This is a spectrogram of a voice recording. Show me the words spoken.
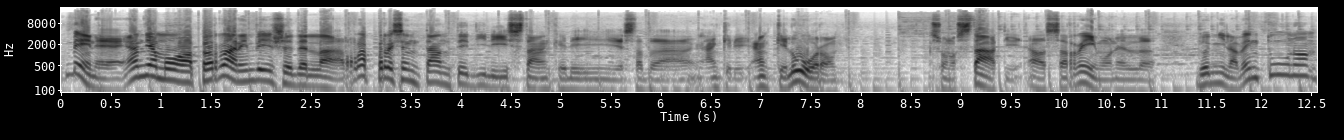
Bene, andiamo a parlare invece della rappresentante di lista, anche lei è stata, anche, lei, anche loro sono stati a Sanremo nel 2021,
